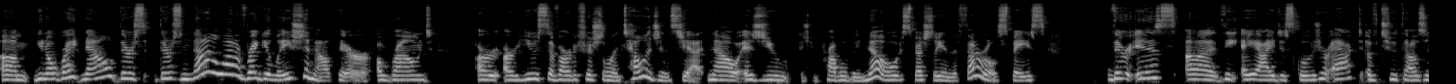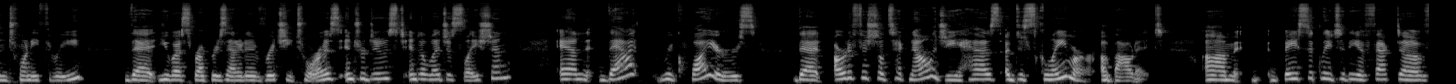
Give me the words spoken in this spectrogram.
Um, you know, right now there's there's not a lot of regulation out there around our, our use of artificial intelligence yet. Now, as you as you probably know, especially in the federal space, there is uh, the AI Disclosure Act of 2023 that U.S. Representative Richie Torres introduced into legislation. And that requires that artificial technology has a disclaimer about it, um, basically to the effect of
